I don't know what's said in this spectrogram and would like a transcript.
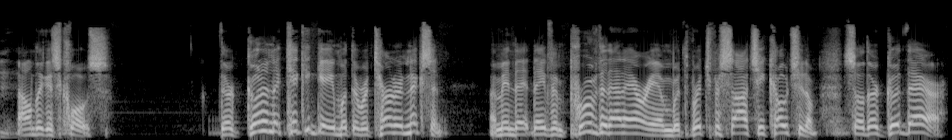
Mm-hmm. I don't think it's close. They're good in the kicking game with the returner Nixon. I mean, they, they've improved in that area and with Rich Bisaccia coaching them. So they're good there.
